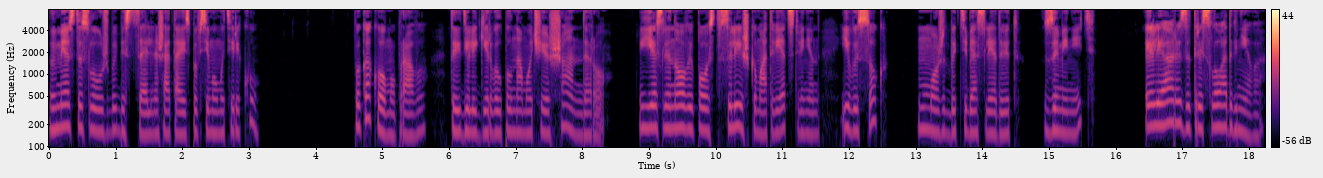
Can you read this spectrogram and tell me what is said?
вместо службы бесцельно шатаясь по всему материку. По какому праву ты делегировал полномочия Шандеру? Если новый пост слишком ответственен и высок, может быть, тебя следует заменить? Элиары затрясло от гнева.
